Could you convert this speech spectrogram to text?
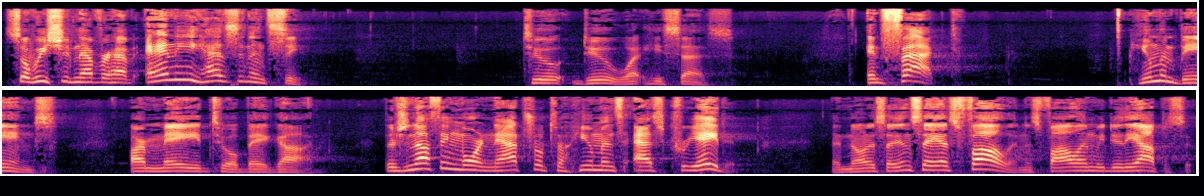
So we should never have any hesitancy to do what He says. In fact, human beings are made to obey God. There's nothing more natural to humans as created. And notice I didn't say as fallen. As fallen, we do the opposite.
